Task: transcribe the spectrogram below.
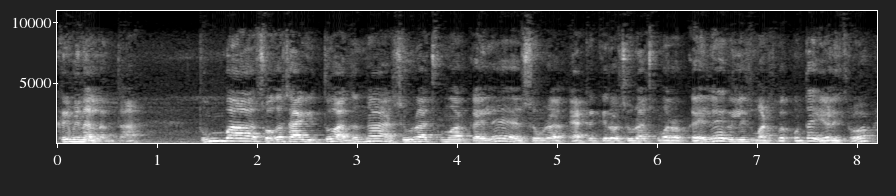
ಕ್ರಿಮಿನಲ್ ಅಂತ. ತುಂಬಾ ಸೊಗಸಾಗಿತ್ತು. ಅದನ್ನ ಶಿವರಾಜ್ ಕುಮಾರ್ ಕೈಲೇ ಶಿವರಾಜ್ ಹ್ಯಾಟ್ರಿಕ್ ಇರೋ ಶಿವರಾಜ್ ಕುಮಾರ್ ಅವ್ರ ಕೈಲೇ ರಿಲೀಸ್ ಮಾಡಿಸ್ಬೇಕು ಅಂತ ಹೇಳಿದ್ರು.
